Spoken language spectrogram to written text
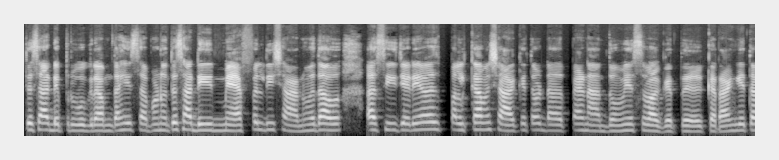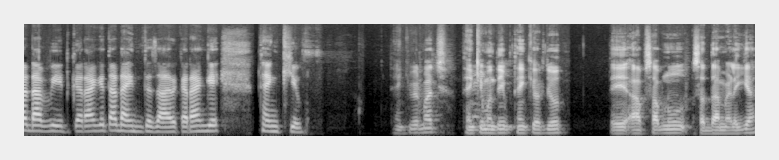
ਤੇ ਸਾਡੇ ਪ੍ਰੋਗਰਾਮ ਦਾ ਹਿੱਸਾ ਬਣੋ ਤੇ ਸਾਡੀ ਮਹਿਫਲ ਦੀ ਸ਼ਾਨ ਵਧਾਓ। ਅਸੀਂ ਜਿਹੜੇ ਆ ਪਲਕਾਂ ਵਿਛਾ ਕੇ ਤੁਹਾਡਾ ਭੈਣਾਂ ਦੋਵੇਂ ਸਵਾਗਤ ਕਰਾਂਗੇ, ਤੁਹਾਡਾ ਵੇਟ ਕਰਾਂਗੇ, ਤੁਹਾਡਾ ਇੰਤਜ਼ਾਰ ਕਰਾਂਗੇ। Thank you thank you very much thank you Mandeep thank you Harjot ਤੇ ਆਪ ਸਭ ਨੂੰ ਸੱਦਾ ਮਿਲ ਗਿਆ।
